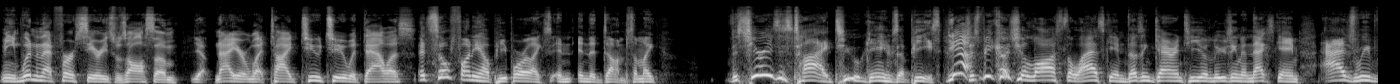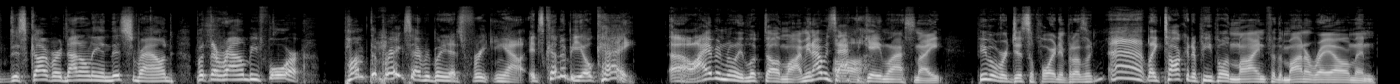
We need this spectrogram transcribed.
I mean, winning that first series was awesome. Yep. Now you're what tied two two with Dallas. it's so funny how people are like in, in the dumps. I'm like, the series is tied two games apiece. Yeah. Just because you lost the last game doesn't guarantee you're losing the next game, as we've discovered not only in this round, but the round before. Pump the brakes, everybody that's freaking out. It's going to be okay. Oh, I haven't really looked online. I mean, I was at the game last night. People were disappointed, but I was like, ah, like talking to people in line for the monorail and then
